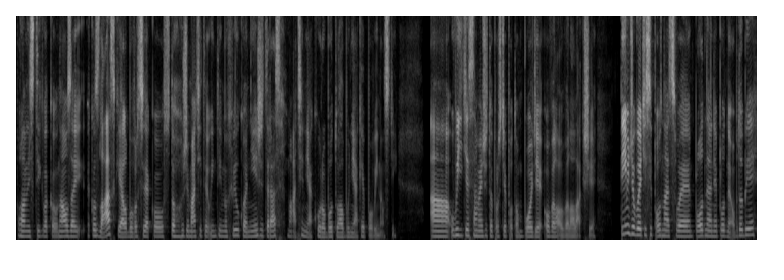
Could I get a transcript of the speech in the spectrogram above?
pohľavný styk ako naozaj ako z lásky, alebo vlastne ako z toho, že máte tú intimnú chvíľku a nie, že teraz máte nejakú robotu alebo nejaké povinnosti. A uvidíte same, že to proste potom pôjde oveľa, oveľa ľahšie. Tým, že budete si poznať svoje plodné a neplodné obdobie,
